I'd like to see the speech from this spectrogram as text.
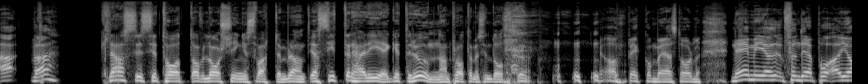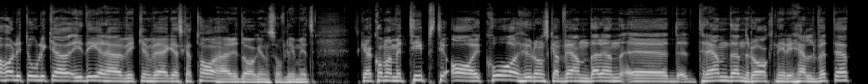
Ah, va? Klassiskt citat av Lars-Inge Svartenbrandt. Jag sitter här i eget rum när han pratar med sin dotter. Ja, Beckombergastormen. Nej, men jag funderar på, jag har lite olika idéer här vilken väg jag ska ta här i dagens Off Limits. Ska jag komma med tips till AIK hur de ska vända den eh, trenden rakt ner i helvetet?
